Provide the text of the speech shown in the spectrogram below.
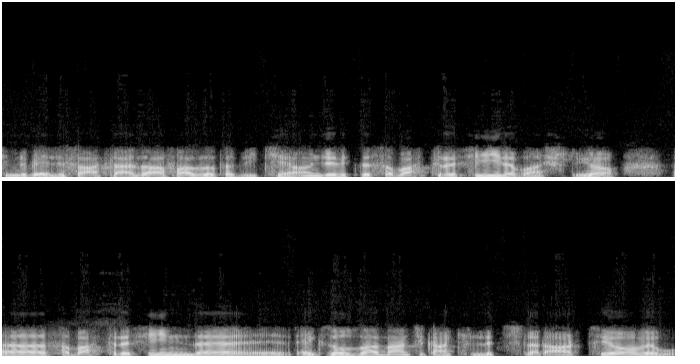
şimdi belli saatler daha fazla tabii ki. Öncelikle sabah trafiğiyle başlıyor. Ee, sabah trafiğinde e, egzozlardan çıkan kirleticiler artıyor ve bu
